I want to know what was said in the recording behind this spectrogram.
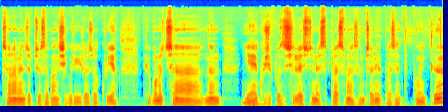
전화 면접 조사 방식으로 이루어졌고요. 표본 오차는 예, 90% 신뢰 수준에서 플러스 마이너스 3.1% 포인트,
